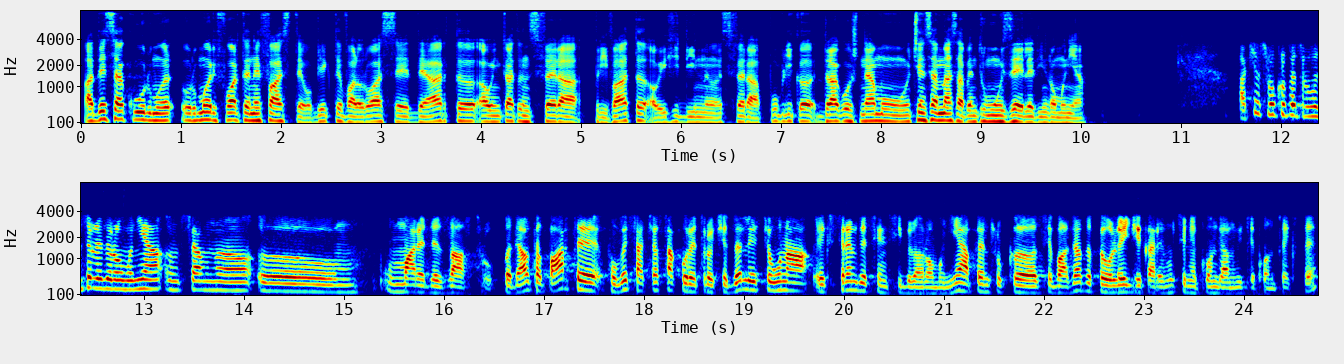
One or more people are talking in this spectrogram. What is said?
adesea cu urmări, urmări foarte nefaste. Obiecte valoroase de artă au intrat în sfera privată, au ieșit din uh, sfera publică. Dragoș Neamu, ce înseamnă asta pentru muzeele din România? Acest lucru pentru muzeele din România înseamnă uh, un mare dezastru. Pe de altă parte, povestea aceasta cu retrocedările este una extrem de sensibilă în România pentru că se bazează pe o lege care nu ține cont de anumite contexte,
